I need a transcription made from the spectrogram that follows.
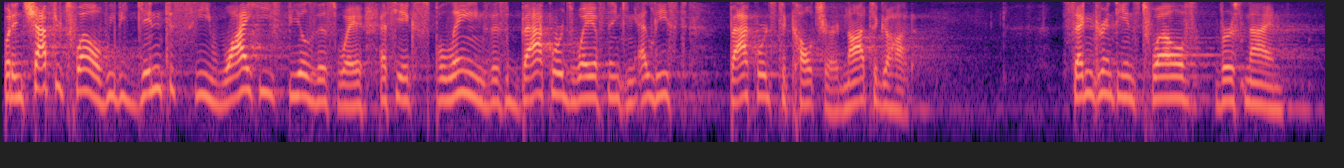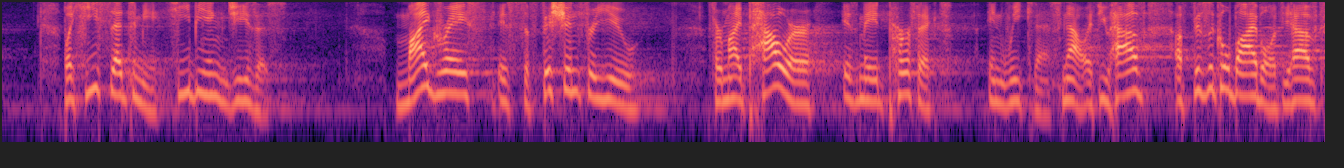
But in chapter 12, we begin to see why he feels this way as he explains this backwards way of thinking, at least backwards to culture, not to God. 2 Corinthians 12, verse 9. But he said to me, he being Jesus, My grace is sufficient for you, for my power is made perfect in weakness. Now, if you have a physical Bible, if you have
